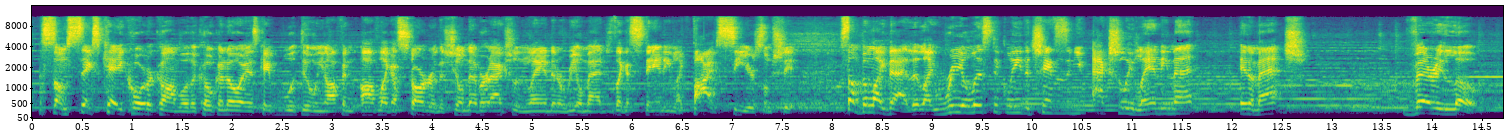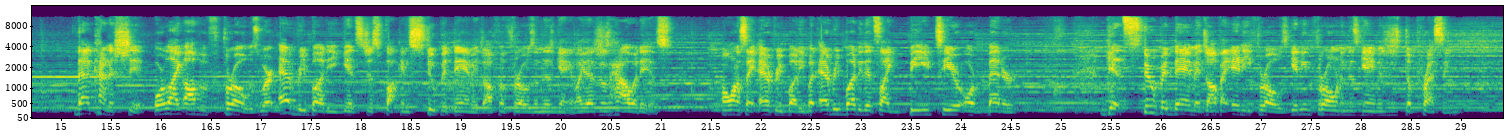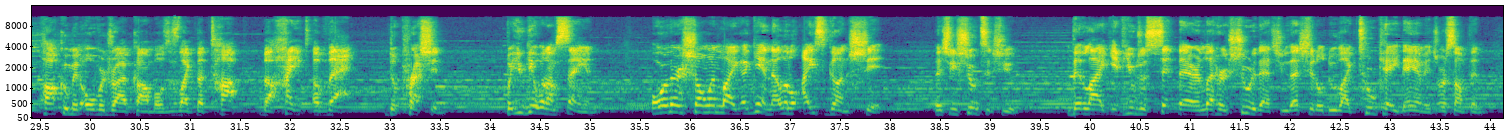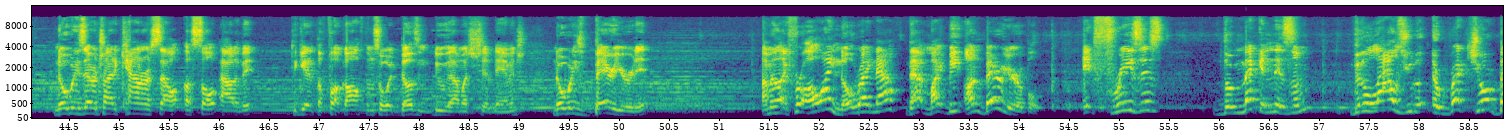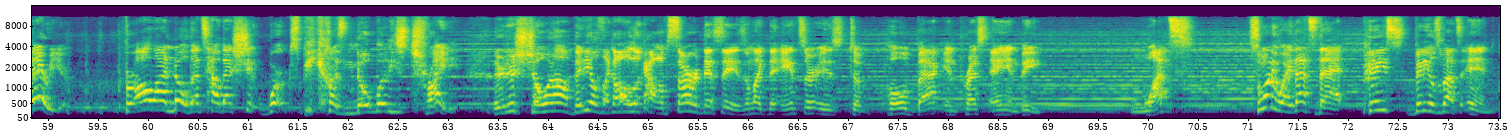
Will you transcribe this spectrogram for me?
some 6k quarter combo that Kokonoe is capable of doing off, in, off like a starter that she'll never actually land in a real match. It's like a standing like 5C or some shit. Something like that. That like realistically the chances of you actually landing that in a match, very low. That kind of shit. Or like off of throws where everybody gets just fucking stupid damage off of throws in this game. Like that's just how it is. I want to say everybody, but everybody that's like B tier or better gets stupid damage off of any throws. Getting thrown in this game is just depressing. Hakumen overdrive combos is like the top, the height of that depression. But you get what I'm saying. Or they're showing like again that little ice gun shit that she shoots at you. That like if you just sit there and let her shoot it at you, that shit'll do like 2k damage or something. Nobody's ever tried to counter assault, out of it to get it the fuck off them so it doesn't do that much shit damage. Nobody's barriered it. I mean like for all I know right now, that might be unbarrierable. It freezes the mechanism that allows you to erect your barrier. For all I know, that's how that shit works because nobody's tried it. They're just showing off videos like, oh, look how absurd this is. And like the answer is to hold back and press A and B. What? So anyway, that's that. Peace. Video's about to end.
